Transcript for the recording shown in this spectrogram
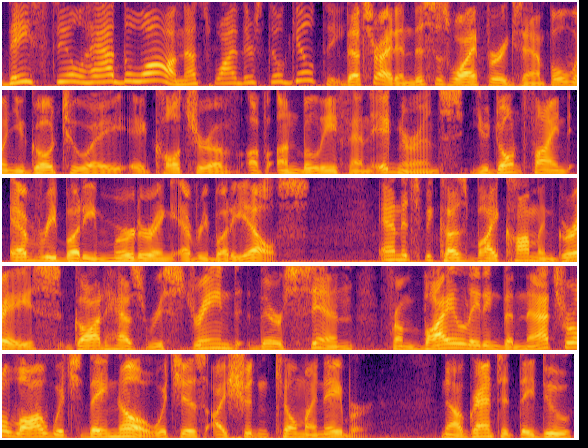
they still had the law, and that's why they're still guilty. That's right. And this is why, for example, when you go to a, a culture of, of unbelief and ignorance, you don't find everybody murdering everybody else. And it's because by common grace, God has restrained their sin from violating the natural law which they know, which is, I shouldn't kill my neighbor. Now, granted, they do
